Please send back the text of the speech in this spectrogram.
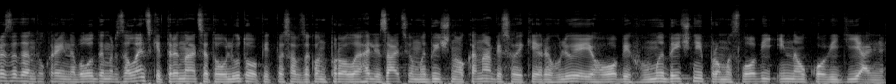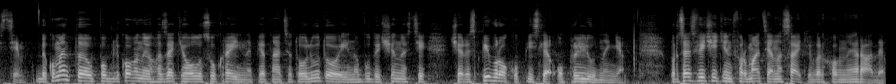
Президент України Володимир Зеленський 13 лютого підписав закон про легалізацію медичного канабісу, який регулює його обіг в медичній, промисловій і науковій діяльності. Документ опублікований у газеті Голос України 15 лютого і набуде чинності через півроку після оприлюднення. Про це свідчить інформація на сайті Верховної Ради.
